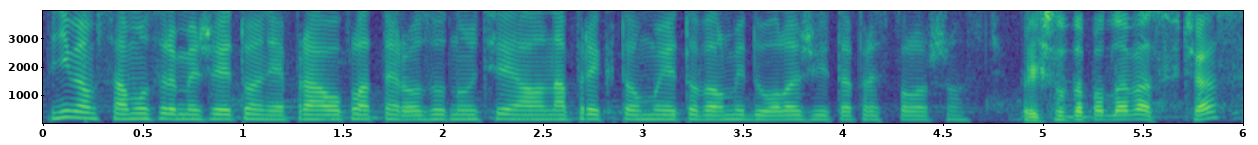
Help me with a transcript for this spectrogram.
Vnímam samozrejme, že je to neprávoplatné rozhodnutie, ale napriek tomu je to veľmi dôležité pre spoločnosť. Prišlo to podľa vás včas?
